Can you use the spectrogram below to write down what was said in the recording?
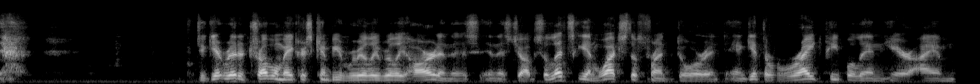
to get rid of troublemakers can be really, really hard in this in this job. So let's again watch the front door and, and get the right people in here. I am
